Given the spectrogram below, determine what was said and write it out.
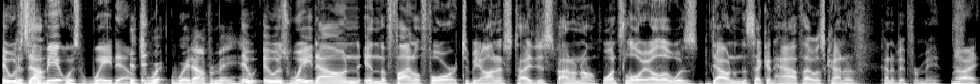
it was Because for me, it was way down. It's way, way down for me. It, it was way down in the final four, to be honest. I just I don't know. Once Loyola was down in the second half, that was kind of kind of it for me. All right.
